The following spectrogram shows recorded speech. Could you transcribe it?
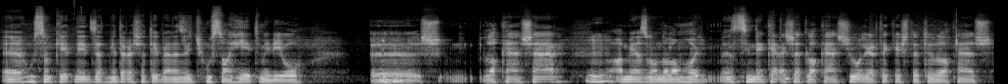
eh, 22 négyzetméter esetében ez egy 27 millió s- lakásár, ami azt gondolom, hogy ez szintén keresett lakás, jól értékesítető lakás.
